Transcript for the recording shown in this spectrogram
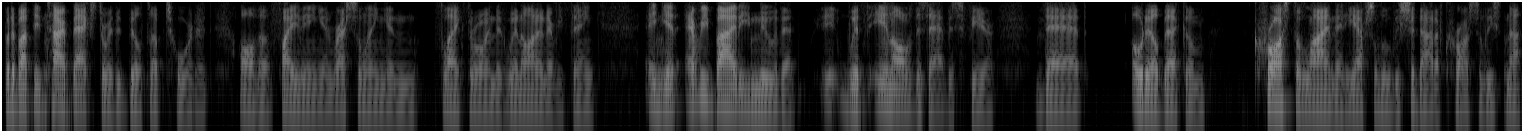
but about the entire backstory that built up toward it, all the fighting and wrestling and flag throwing that went on and everything. And yet everybody knew that it, within all of this atmosphere, that Odell Beckham crossed a line that he absolutely should not have crossed, at least not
